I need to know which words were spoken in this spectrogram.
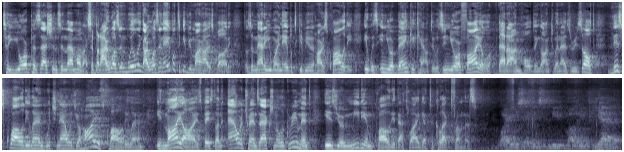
to your possessions in that moment. I said, but I wasn't willing, I wasn't able to give you my highest quality. Doesn't matter, you weren't able to give me the highest quality. It was in your bank account, it was in your file that I'm holding on to. And as a result, this quality land, which now is your highest quality land, in my eyes, based on our transactional agreement, is your medium quality. That's why I get to collect from this. Why are you saying this is medium quality? If he had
